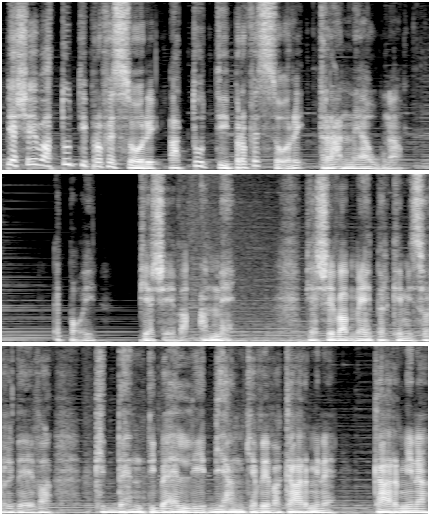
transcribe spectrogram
piaceva a tutti i professori, a tutti i professori tranne a una. E poi piaceva a me. Piaceva a me perché mi sorrideva. Che denti belli e bianchi aveva Carmine. Carmina.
